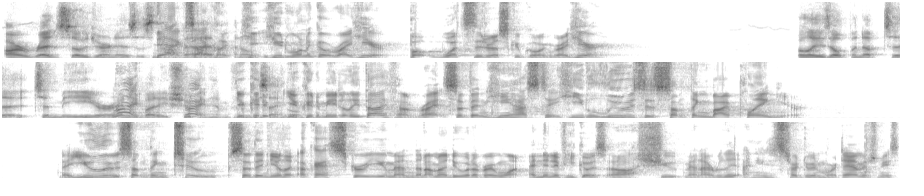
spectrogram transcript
our red sojourn is is not Yeah, bad. exactly. He, he'd want to go right here. But what's the risk of going right here? well, he's opened up to, to me or anybody shooting right. him from you could you could immediately dive him, right? So then he has to he loses something by playing here. Now you lose something too, so then you're like, okay, screw you, man. Then I'm gonna do whatever I want. And then if he goes, oh shoot, man, I really I need to start doing more damage, and he's,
